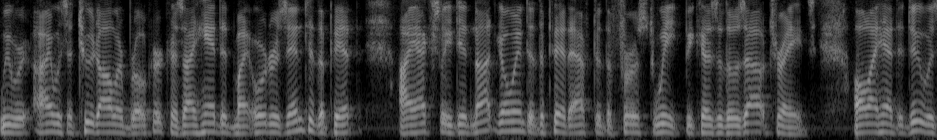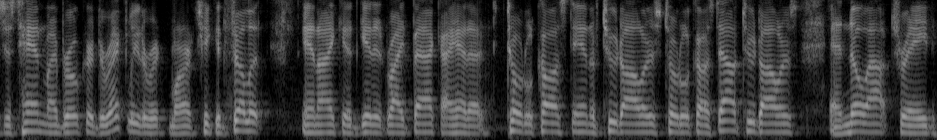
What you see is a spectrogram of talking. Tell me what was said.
We were I was a $2 broker because I handed my orders into the pit. I actually did not go into the pit after the first week because of those out trades. All I had to do was just hand my broker directly to Rick March. He could fill it and I could get it right back. I had a total cost in of $2, total cost out $2 and no out trade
